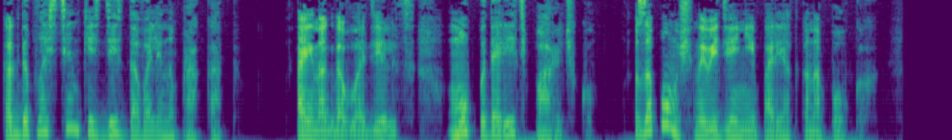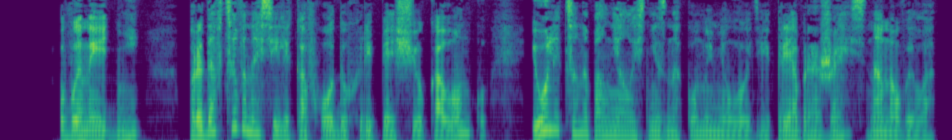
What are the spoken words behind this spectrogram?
когда пластинки здесь давали на прокат, а иногда владелец мог подарить парочку за помощь в наведении порядка на полках. В иные дни продавцы выносили ко входу хрипящую колонку, и улица наполнялась незнакомой мелодией, преображаясь на новый лад.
